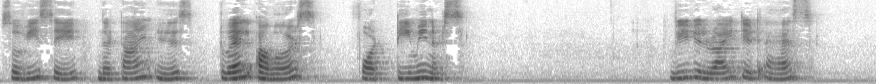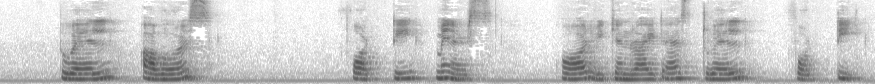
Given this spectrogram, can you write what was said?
So we say the time is 12 hours 40 minutes. We will write it as 12 hours 40 minutes or we can write as 1240.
